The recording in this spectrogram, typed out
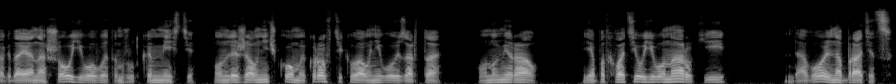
Когда я нашел его в этом жутком месте, он лежал ничком, и кровь текла у него изо рта. Он умирал. Я подхватил его на руки и... «Довольно, братец».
